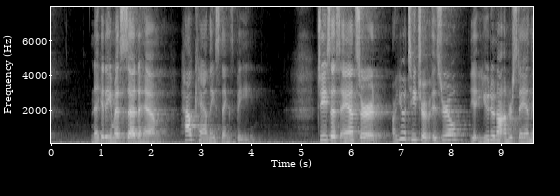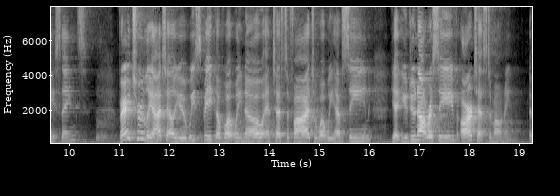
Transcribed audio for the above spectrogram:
Nicodemus said to him, How can these things be? Jesus answered, Are you a teacher of Israel, yet you do not understand these things? Very truly, I tell you, we speak of what we know and testify to what we have seen, yet you do not receive our testimony.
